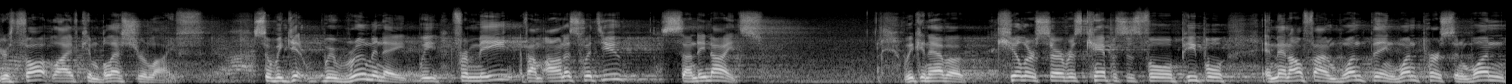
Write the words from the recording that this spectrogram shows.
Your thought life can bless your life. So we get we ruminate. We for me, if I'm honest with you, Sunday nights. We can have a killer service, campus is full, people, and man, I'll find one thing, one person, one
